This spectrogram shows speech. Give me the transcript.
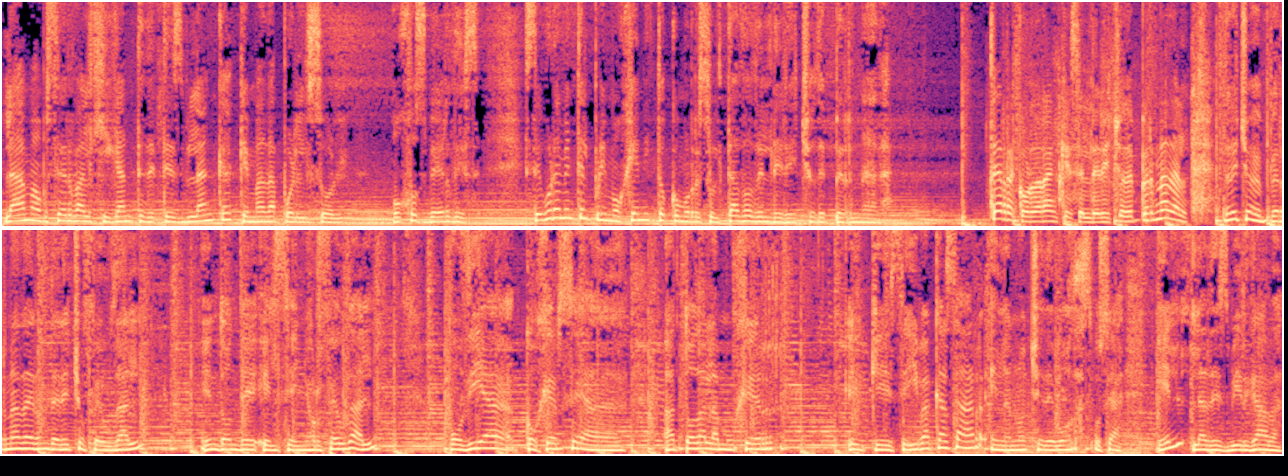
la ama observa al gigante de tez blanca quemada por el sol ojos verdes, seguramente el primogénito como resultado del derecho de pernada. Te recordarán que es el derecho de pernada. El derecho de pernada era un derecho feudal en donde el señor feudal podía cogerse a, a toda la mujer eh, que se iba a casar en la noche de bodas. O sea, él la desvirgaba,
